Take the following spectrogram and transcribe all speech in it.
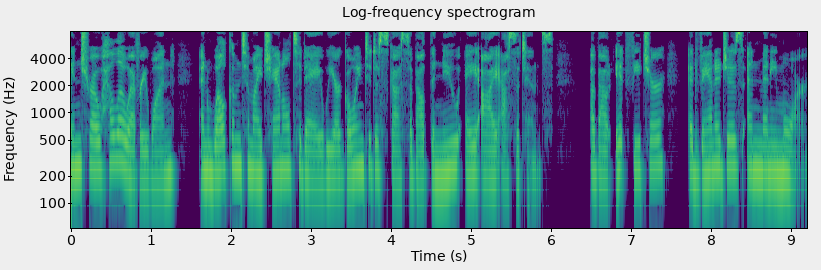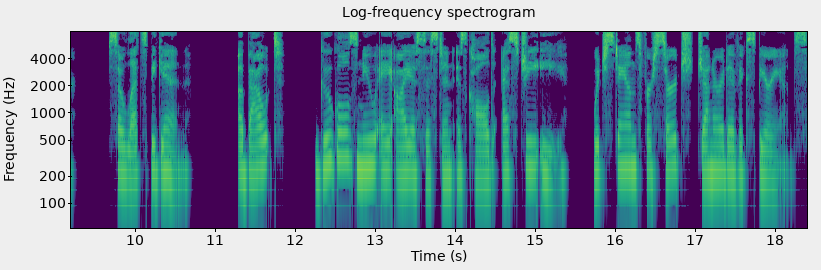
Intro Hello everyone, and welcome to my channel today we are going to discuss about the new AI assistants, about it feature, advantages, and many more. So let's begin. About Google's new AI assistant is called SGE, which stands for Search Generative Experience.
